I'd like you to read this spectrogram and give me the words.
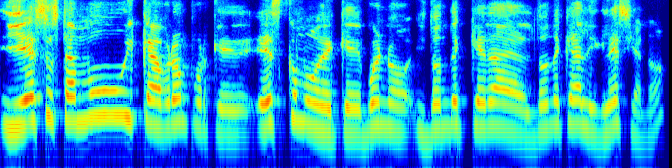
Y eso está muy cabrón porque es como de que, bueno, ¿y dónde queda, dónde queda la iglesia, no?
